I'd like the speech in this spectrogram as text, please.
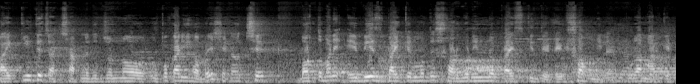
বাইক কিনতে চাচ্ছে, আপনাদের জন্য উপকারী হবে, সেটা হচ্ছে বর্তমানে এবিএস বাইকের মধ্যে সর্বনিম্ন প্রাইস কিন্তু এটাই, সব মিলে পুরো মার্কেট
